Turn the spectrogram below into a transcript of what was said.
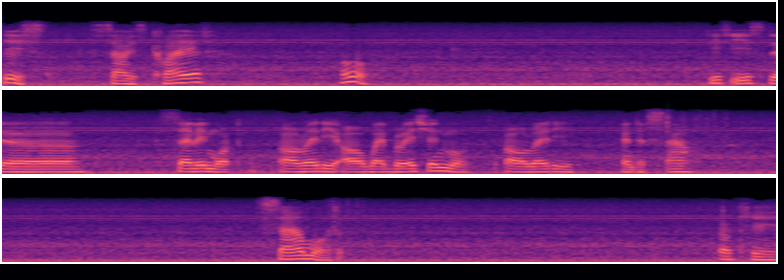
This sound is quiet. Oh this is the silent mode. Already or vibration mode already and the sound. Sound mode. Okay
